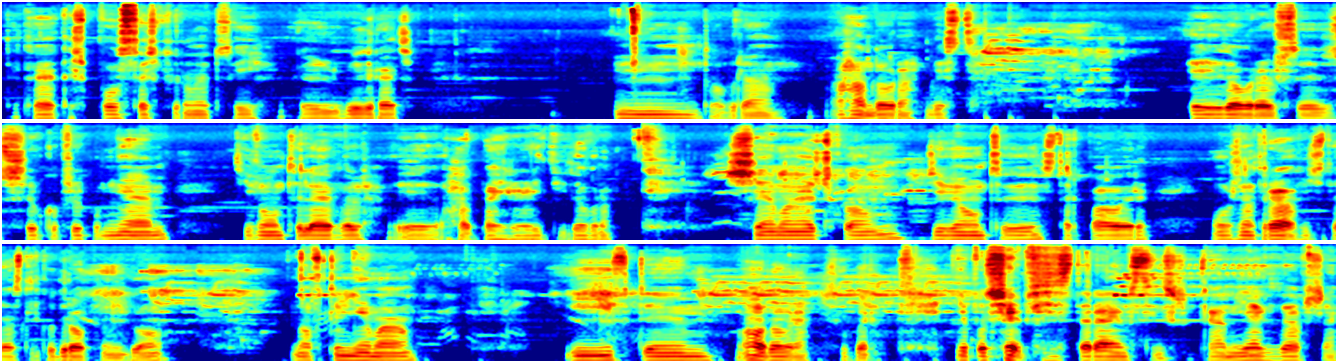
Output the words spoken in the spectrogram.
Taka jakaś postać, którą ja tutaj lubię grać. Mm, dobra. Aha, dobra, jest. Yy, dobra, już sobie szybko przypomniałem. Dziewiąty level. Yy, aha, Pirate, dobra. Siemaneczko. Dziewiąty, Star Power. Można trafić, teraz tylko dropnę go. No, w tym nie ma. I w tym... O, dobra, super. Niepotrzebnie się starałem z tymi skrzykami, jak zawsze.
